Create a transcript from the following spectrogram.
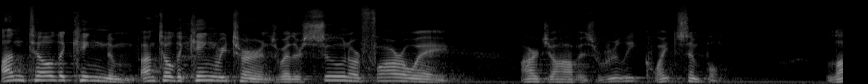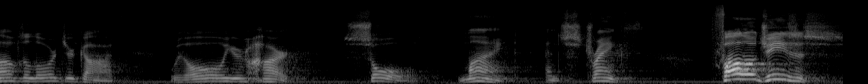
until the kingdom, until the king returns, whether soon or far away. Our job is really quite simple. Love the Lord your God with all your heart, soul, mind, and strength. Follow Jesus.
